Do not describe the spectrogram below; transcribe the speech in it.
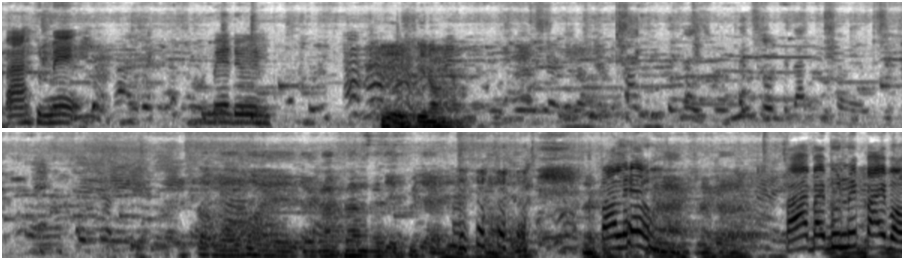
ไปคุณแม่ คุณแม่เดินพี่พี่น้อง ต้องขอไปนะครับท่านอดีตผู้ใหญ่เหมานะครับมาเร็ว มากแล้วก็ไปใบบุญไม่ไปบ่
